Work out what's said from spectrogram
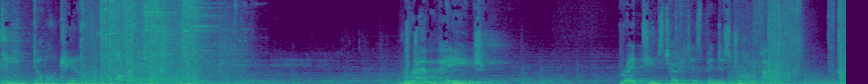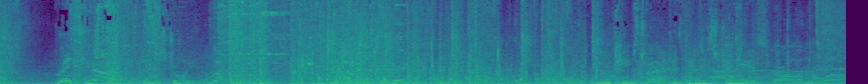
Team double kill. Rampage. Red team's turret has been destroyed. Red team's turret has been destroyed. Blue team's turret has been destroyed.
